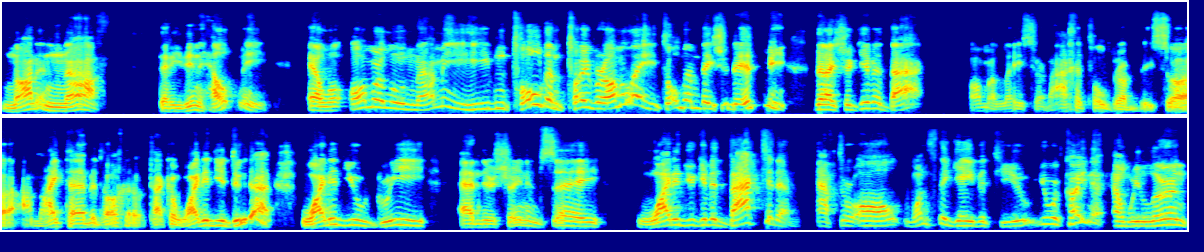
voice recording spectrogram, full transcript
not enough that he didn't help me. El Omer Lunami, he even told them, he told them they should hit me, that I should give it back. Told Taka, why did you do that? Why did you agree? And they're showing him say, why did you give it back to them? After all, once they gave it to you, you were kind of, and we learn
